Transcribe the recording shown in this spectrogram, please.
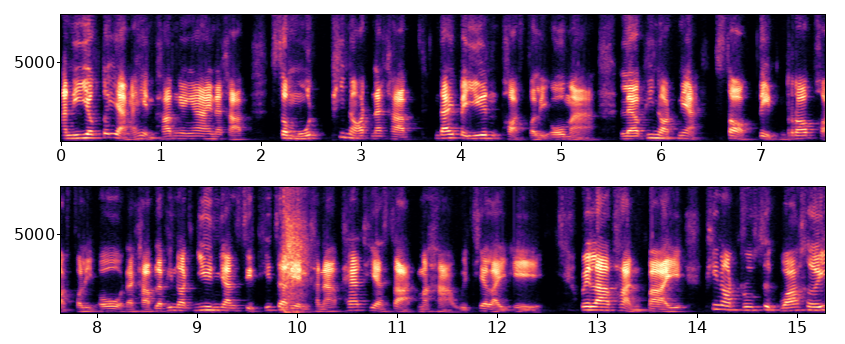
อันนี้ยกตัวอย่างให้เห็นภาพง่าย ๆนะครับ สมมุติพี่น็อตนะครับได้ไปยื่นพอร์ตโฟลิโอมา แล้วพี่น็อตเนี่ยสอบติดรอบพอร์ตโฟลิโอนะครับแล้วพี่น็อตยืนยันสิทธิ์ที่จะเรียนคณะแพทยศาสตร์ มหาวิทยาลัยเอเวลาผ่านไปพี่น็อตรู้สึกว่าเฮ้ย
